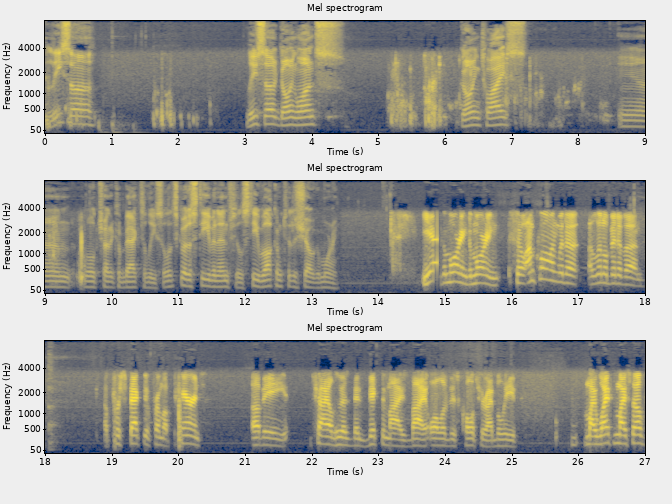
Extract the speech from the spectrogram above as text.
Lisa. Lisa, going once, going twice, and we'll try to come back to Lisa. Let's go to Steve in Enfield. Steve, welcome to the show. Good morning. Yeah, good morning. Good morning. So I'm calling with a, a little bit of a, a perspective from a parent of a child who has been victimized by all of this culture, I believe. My wife and myself,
